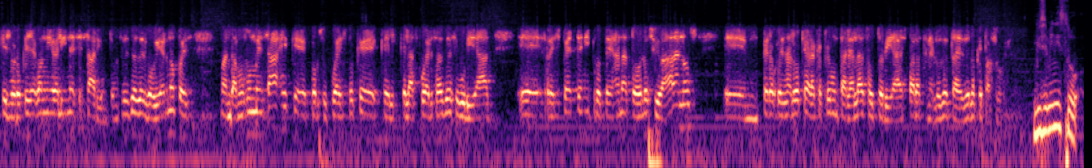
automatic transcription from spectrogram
que yo creo que llega a un nivel innecesario. Entonces desde el gobierno pues mandamos un mensaje que por supuesto que, que, las fuerzas de seguridad eh, respeten y protejan a todos los ciudadanos, eh, pero pues algo que habrá que preguntarle a las autoridades para tener los detalles de lo que pasó. Viceministro,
